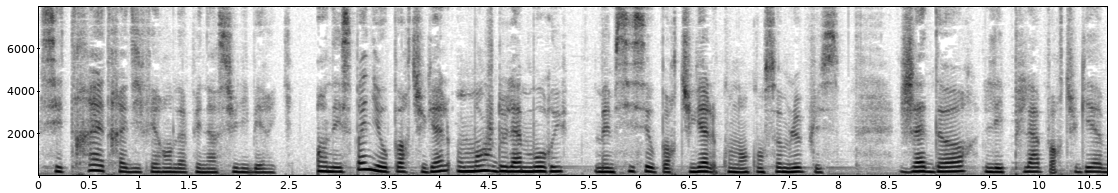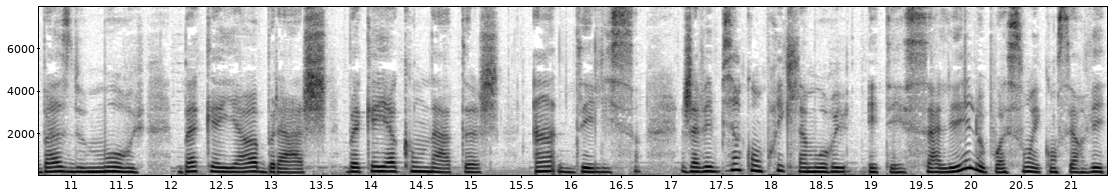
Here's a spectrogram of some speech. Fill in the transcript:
c'est très très différent de la péninsule ibérique. En Espagne et au Portugal, on mange de la morue, même si c'est au Portugal qu'on en consomme le plus. J'adore les plats portugais à base de morue. Bacalhau brach, bacalhau com natas. Un délice. J'avais bien compris que la morue était salée, le poisson est conservé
